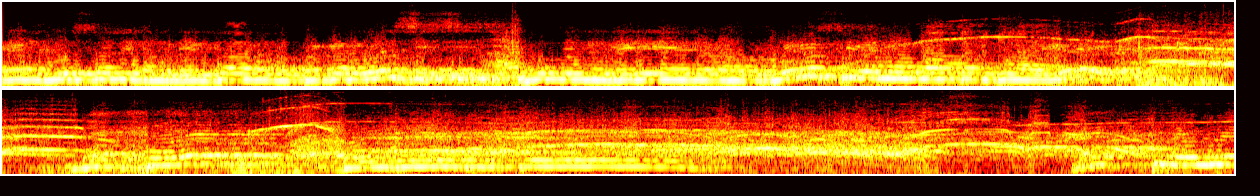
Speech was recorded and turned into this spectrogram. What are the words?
ಎರಡು ದಿವಸದಲ್ಲಿ ನಮ್ಮ ನಿರ್ಧಾರವನ್ನು ಪ್ರಕಟಗೊಳಿಸಿ ಮುಂದಿನ ನಡೆಯನ್ನು ನಾವು ತೋರಿಸ್ತೀವಿ ಅನ್ನೋ ಮಾತನ್ನು ಕೂಡ ಹೇಳಿ. ಮತ್ತೆ ಬಂದೇ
